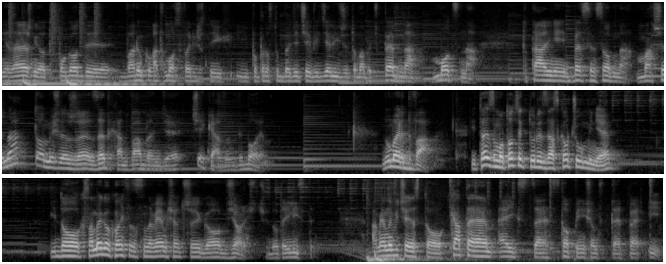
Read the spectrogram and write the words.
niezależnie od pogody, warunków atmosferycznych i po prostu będziecie wiedzieli, że to ma być pewna, mocna, totalnie bezsensowna maszyna, to myślę, że ZH2 będzie ciekawym wyborem. Numer dwa. I to jest motocykl, który zaskoczył mnie i do samego końca zastanawiałem się, czy go wziąć do tej listy. A mianowicie jest to KTM EXC 150 TPI.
